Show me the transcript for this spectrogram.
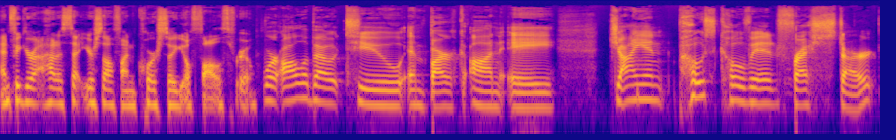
and figure out how to set yourself on course so you'll follow through. We're all about to embark on a giant post-COVID fresh start.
